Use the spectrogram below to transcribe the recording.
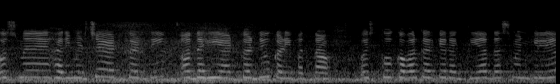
उसमें हरी मिर्चें ऐड कर दी और दही ऐड कर दी और कड़ी पत्ता। और इसको कवर करके रख दिया दस मिनट के लिए।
